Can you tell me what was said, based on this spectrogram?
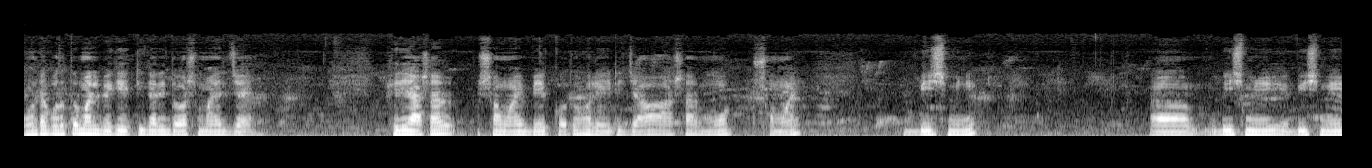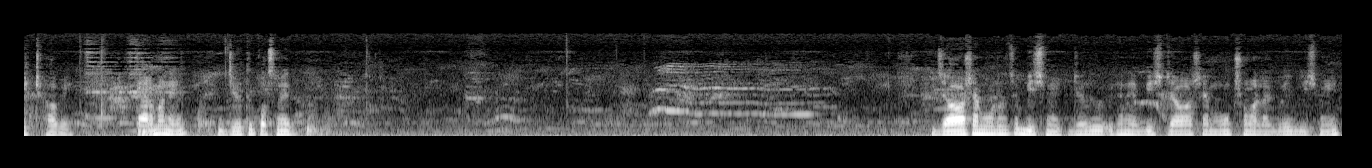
ঘণ্টা পঁচাত্তর মাইল বেগে একটি গাড়ি দশ মাইল যায়। ফিরে আসার সময় বেগ কত হলে এটি যাওয়া আসার মোট সময়? বিশ মিনিট। বিশ মিনিট বিশ মিনিট হবে। তার মানে যেহেতু প্রশ্নে যাওয়া আসা মোট হচ্ছে বিশ মিনিট। যেহেতু এখানে বিশ, যাওয়া আসায় মোট সময় লাগবে বিশ মিনিট।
